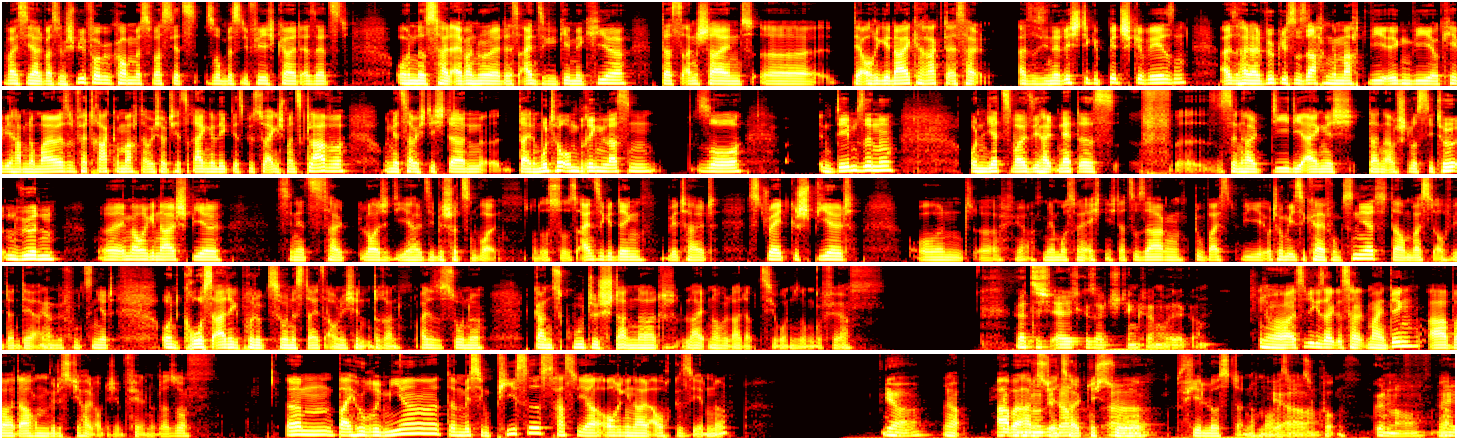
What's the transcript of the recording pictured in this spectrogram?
weiß sie halt, was im Spiel vorgekommen ist, was jetzt so ein bisschen die Fähigkeit ersetzt. Und das ist halt einfach nur das einzige Gimmick hier, dass anscheinend äh, der Originalcharakter ist halt, also sie eine richtige Bitch gewesen. Also hat halt wirklich so Sachen gemacht wie irgendwie, okay, wir haben normalerweise einen Vertrag gemacht, aber ich habe dich jetzt reingelegt, jetzt bist du eigentlich mein Sklave und jetzt habe ich dich dann äh, deine Mutter umbringen lassen, so in dem Sinne. Und jetzt, weil sie halt nett ist, äh, sind halt die, die eigentlich dann am Schluss sie töten würden äh, im Originalspiel, sind jetzt halt Leute, die halt sie beschützen wollen. Und das ist so das einzige Ding, wird halt straight gespielt. Und äh, ja, mehr muss man echt nicht dazu sagen. Du weißt, wie Otome Isekai funktioniert, darum weißt du auch, wie dann der Anime funktioniert. Und großartige Produktion ist da jetzt auch nicht hinten dran. Also es ist so eine ganz gute Standard-Light Novel-Adaption, so ungefähr. Hört sich ehrlich gesagt stinklangweilig an. Ja, also wie gesagt, ist halt mein Ding, aber darum würde ich es dir halt auch nicht empfehlen oder so. Ähm, bei Horimiya, The Missing Pieces, hast du ja original auch gesehen, ne? Ja, Ja. Aber hattest du jetzt halt nicht so äh, viel Lust, dann nochmal was ja. anzugucken. genau. Ja.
